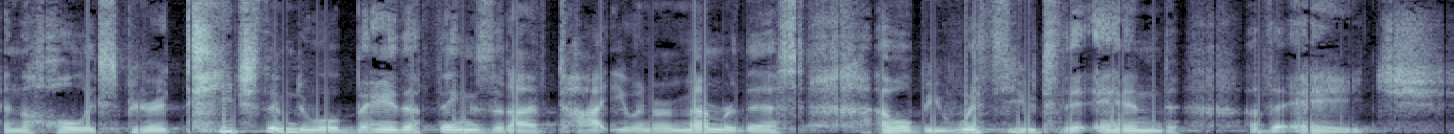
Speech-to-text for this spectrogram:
and the Holy Spirit. Teach them to obey the things that I've taught you. And remember this I will be with you to the end of the age.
